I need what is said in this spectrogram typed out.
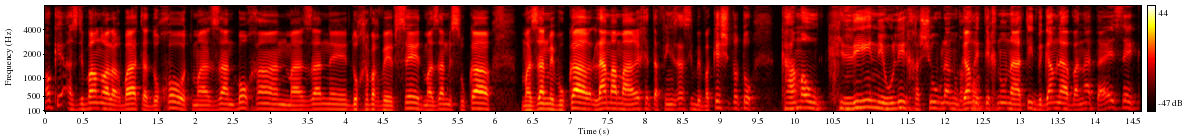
אוקיי, אז דיברנו על ארבעת הדוחות, מאזן בוחן, מאזן אה, דוח רווח והפסד, מאזן מסוכר, מאזן מבוקר, למה המערכת הפיננסית מבקשת אותו, כמה הוא כלי ניהולי חשוב לנו, גם נכון. לתכנון העתיד וגם להבנת העסק.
